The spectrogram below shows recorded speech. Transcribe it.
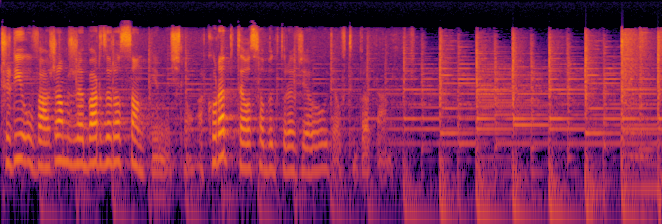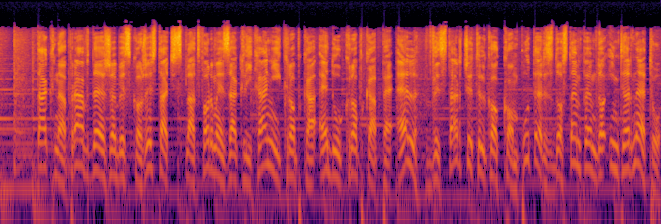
Czyli uważam, że bardzo rozsądnie myślą. Akurat te osoby, które wzięły udział w tym programie. Tak naprawdę, żeby skorzystać z platformy zaklikani.edu.pl wystarczy tylko komputer z dostępem do internetu.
